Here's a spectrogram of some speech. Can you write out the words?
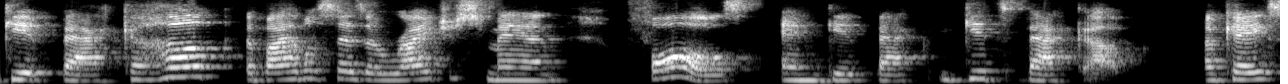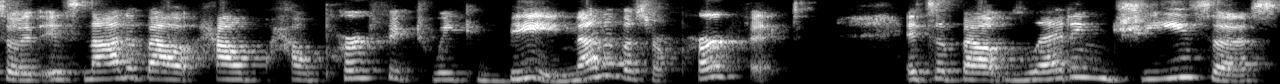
get back up. The Bible says a righteous man falls and get back gets back up. Okay, so it, it's not about how how perfect we can be. None of us are perfect. It's about letting Jesus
